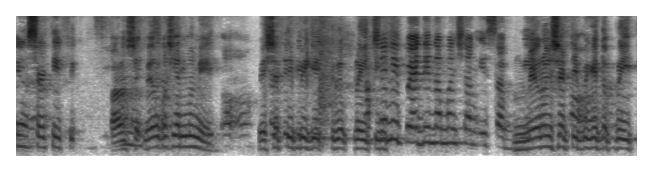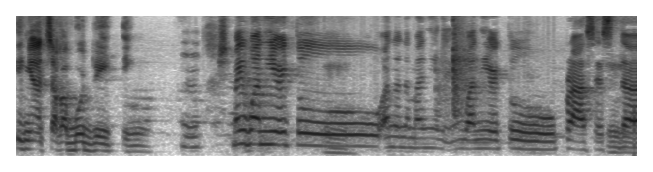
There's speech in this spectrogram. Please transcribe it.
Yung certificate. parang, sa- meron kasi yan, mami. Oo. May certificate of rating. Actually, pwede naman siyang isubmit. meron certificate of rating niya at saka board rating. Mm. May one year to, Hmm. ano naman yun eh, one year to process the,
